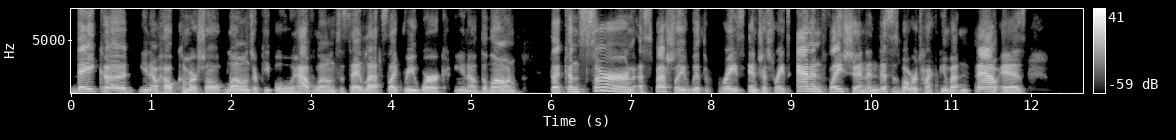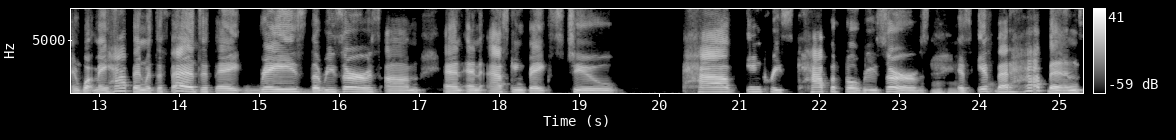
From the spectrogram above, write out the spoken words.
they could, you know, help commercial loans or people who have loans to say, let's like rework, you know, the loan. The concern, especially with raised interest rates and inflation, and this is what we're talking about now, is and what may happen with the feds if they raise the reserves um, and and asking banks to have increased capital reserves mm-hmm. is if that happens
